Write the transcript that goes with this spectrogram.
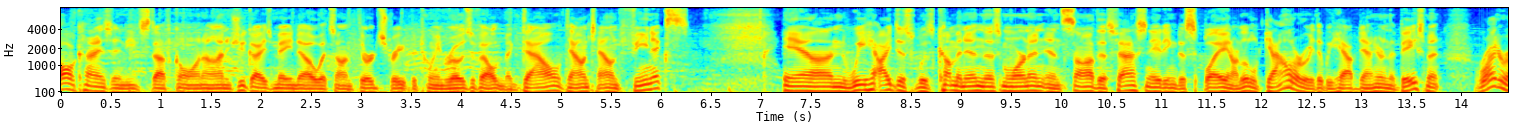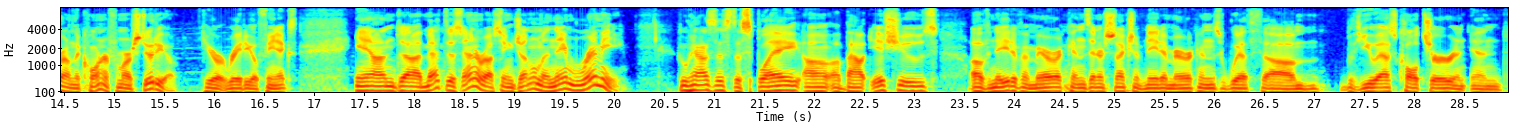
all kinds of neat stuff going on. As you guys may know, it's on 3rd Street between Roosevelt and McDowell, downtown Phoenix. And we, I just was coming in this morning and saw this fascinating display in our little gallery that we have down here in the basement, right around the corner from our studio here at Radio Phoenix, and uh, met this interesting gentleman named Remy who has this display uh, about issues of Native Americans, intersection of Native Americans with um, with U.S. culture and, and,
